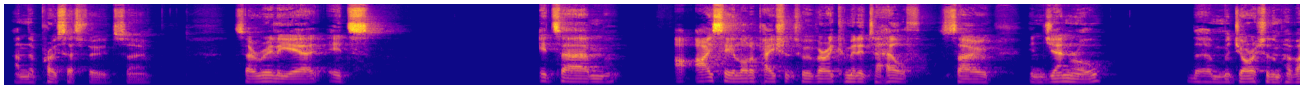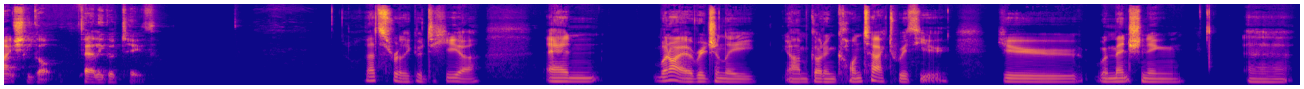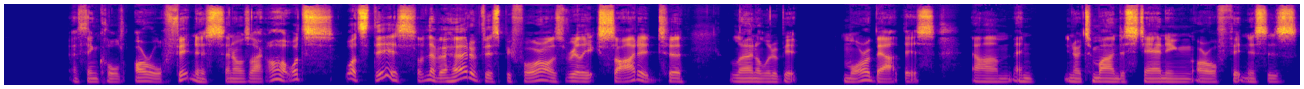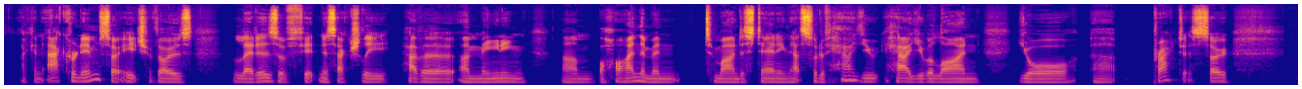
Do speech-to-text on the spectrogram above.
and the processed foods. So, so really, yeah, it's it's. Um, I see a lot of patients who are very committed to health. So, in general, the majority of them have actually got fairly good teeth. That's really good to hear. And when I originally um, got in contact with you, you were mentioning uh, a thing called oral fitness and I was like, "Oh, what's what's this? I've never heard of this before." I was really excited to learn a little bit more about this. Um, and you know, to my understanding, oral fitness is like an acronym. So each of those letters of fitness actually have a, a meaning um, behind them. And to my understanding, that's sort of how you how you align your uh, practice. So,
